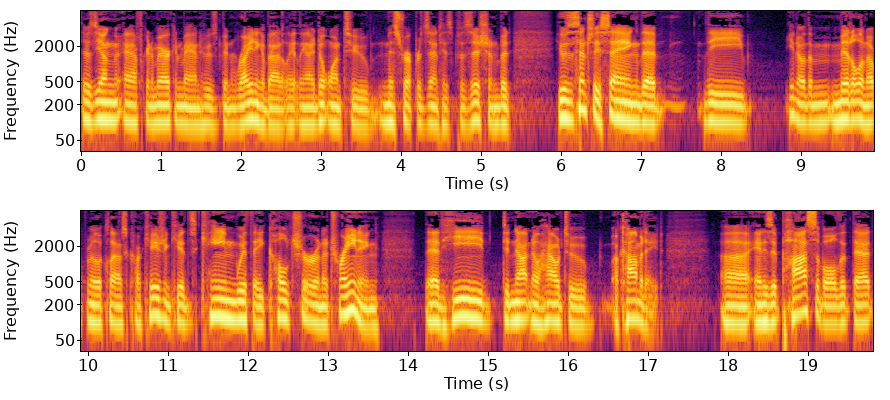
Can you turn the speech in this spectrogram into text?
there's a young African American man who's been writing about it lately. And I don't want to misrepresent his position, but he was essentially saying that the you know the middle and upper middle class Caucasian kids came with a culture and a training that he did not know how to accommodate. Uh, and is it possible that that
